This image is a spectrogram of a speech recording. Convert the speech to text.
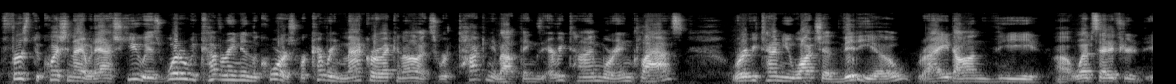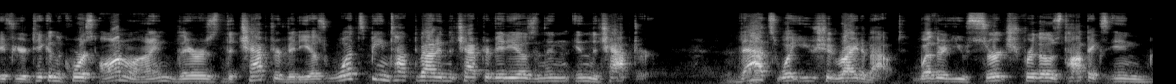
first the question I would ask you is what are we covering in the course? We're covering macroeconomics. We're talking about things every time we're in class or every time you watch a video, right, on the uh, website, if you're if you're taking the course online, there's the chapter videos. What's being talked about in the chapter videos and then in the chapter? That's what you should write about. Whether you search for those topics in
